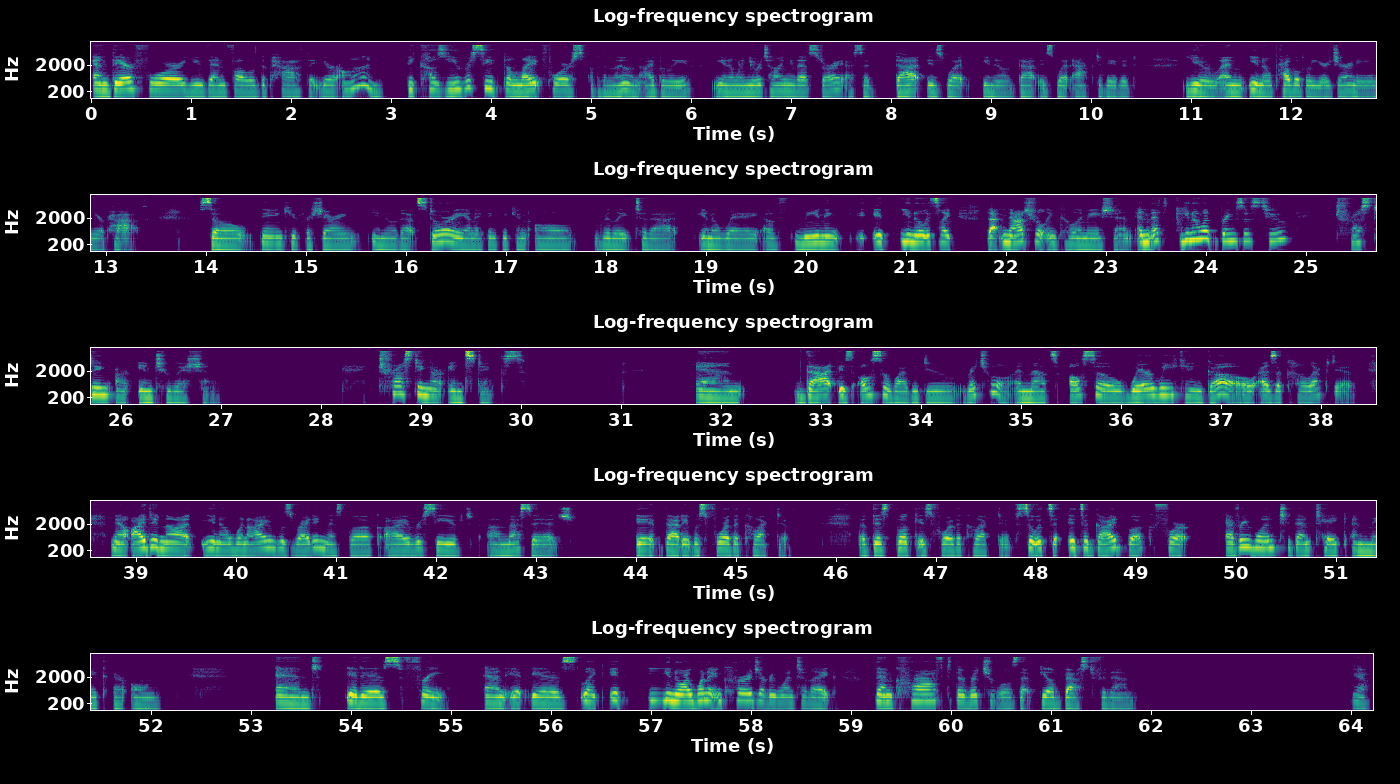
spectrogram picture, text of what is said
And therefore, you then followed the path that you're on because you received the light force of the moon, I believe. You know, when you were telling me that story, I said, that is what, you know, that is what activated you and, you know, probably your journey and your path. So thank you for sharing, you know, that story. And I think we can all relate to that in a way of leaning it, you know, it's like that natural inclination. And that's, you know, what brings us to trusting our intuition, trusting our instincts. And that is also why we do ritual. And that's also where we can go as a collective. Now, I did not, you know, when I was writing this book, I received a message it, that it was for the collective, that this book is for the collective. So it's, it's a guidebook for everyone to then take and make their own. And it is free and it is like it you know i want to encourage everyone to like then craft the rituals that feel best for them yeah.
